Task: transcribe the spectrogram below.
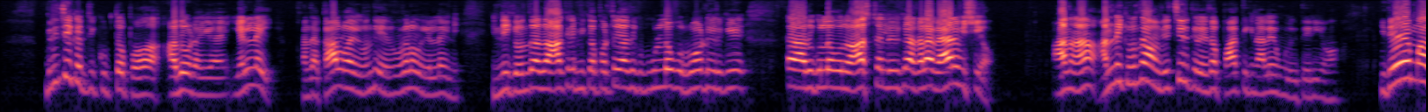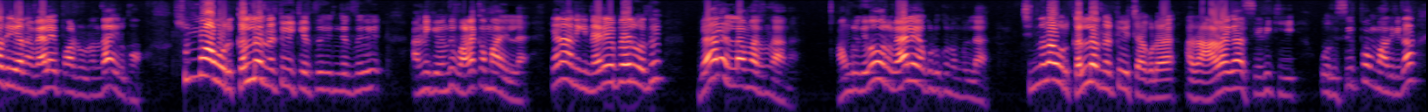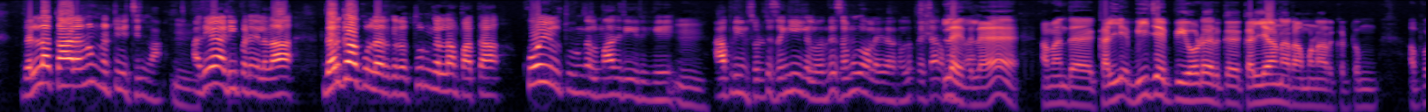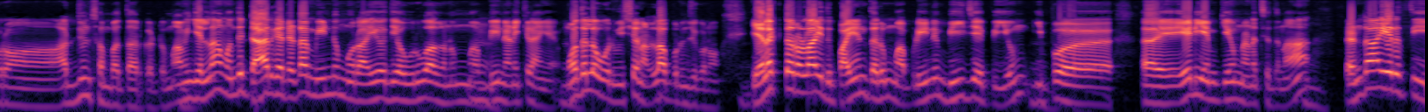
பிரிட்ஜு கட்டி கொடுத்தப்போ அதோடைய எல்லை அந்த கால்வாய் வந்து எவ்வளவு எல்லைன்னு இன்னைக்கு வந்து அது ஆக்கிரமிக்கப்பட்டு அதுக்கு உள்ள ஒரு ரோடு இருக்கு அஹ் அதுக்குள்ள ஒரு ஹாஸ்டல் இருக்கு அதெல்லாம் வேற விஷயம். ஆனா அன்னைக்கு வந்து அவன் வச்சிருக்கிற இதை பார்த்தீங்கனாலே உங்களுக்கு தெரியும். இதே மாதிரியான வேலைப்பாடுடன் தான் இருக்கும். சும்மா ஒரு கல்லை நட்டு வைக்கிறதுங்கிறது அன்னைக்கு வந்து வழக்கமா இல்லை. ஏன்னா அன்னைக்கு நிறைய பேர் வந்து வேலை இல்லாம இருந்தாங்க. அவங்களுக்கு ஏதோ ஒரு வேலையை கொடுக்கணும்ல சின்னதா ஒரு கல்லை நட்டு வச்சா கூட அதை அழகா செதுக்கி ஒரு சிற்பம் மாதிரி தான் வெள்ளக்காரனும் நட்டு வச்சிருக்கான் அதே அடிப்படையில தான் தர்காக்குள்ள இருக்கிற தூண்கள்லாம் பார்த்தா கோயில் தூண்கள் மாதிரி இருக்கு. அப்படின்னு சொல்லிட்டு சங்கிகள் வந்து சமூக வலைதளங்கள்ல பிரச்சாரம் இல்ல. இதுல அவன் அந்த கல்ய பிஜேபியோட இருக்க கல்யாண ராமனா இருக்கட்டும் அப்புறம் அர்ஜுன் சம்பத்தா இருக்கட்டும் அவங்க எல்லாம் வந்து டார்கெட்டடா மீண்டும் ஒரு அயோத்தியா உருவாகணும் அப்படின்னு நினைக்கிறாங்க. முதல்ல ஒரு விஷயம் நல்லா புரிஞ்சுக்கணும். எலக்டரலா இது பயன் தரும் அப்படின்னு பிஜேபியும் இப்போ ஏடிஎம்கேயும் நினைச்சதுன்னா. ரெண்டாயிரத்தி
